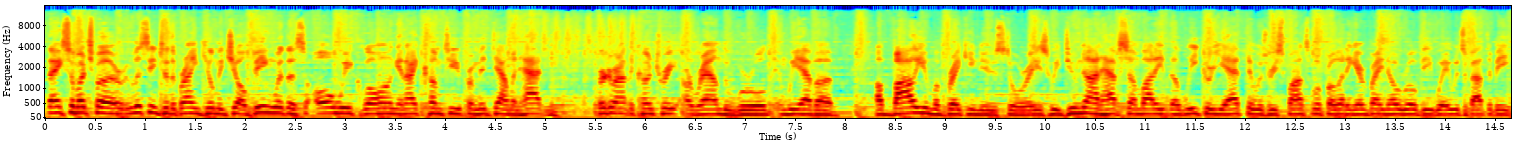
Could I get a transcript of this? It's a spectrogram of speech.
Thanks so much for listening to the Brian Kilmeade Show, being with us all week long. And I come to you from Midtown Manhattan, heard around the country, around the world, and we have a a volume of breaking news stories. We do not have somebody, the leaker yet, that was responsible for letting everybody know Roe v. Wade was about to be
